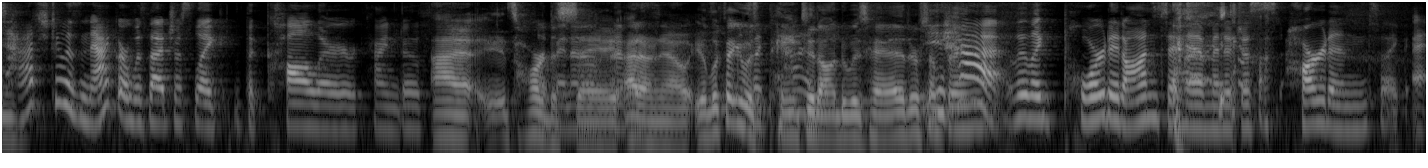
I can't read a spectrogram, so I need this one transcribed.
it attached to his neck or was that just like the collar kind of? I, it's hard to say. up. I don't know. It looked like it was like, painted God. onto his head or something. yeah, they like poured it onto him and it just hardened. Like, eh.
